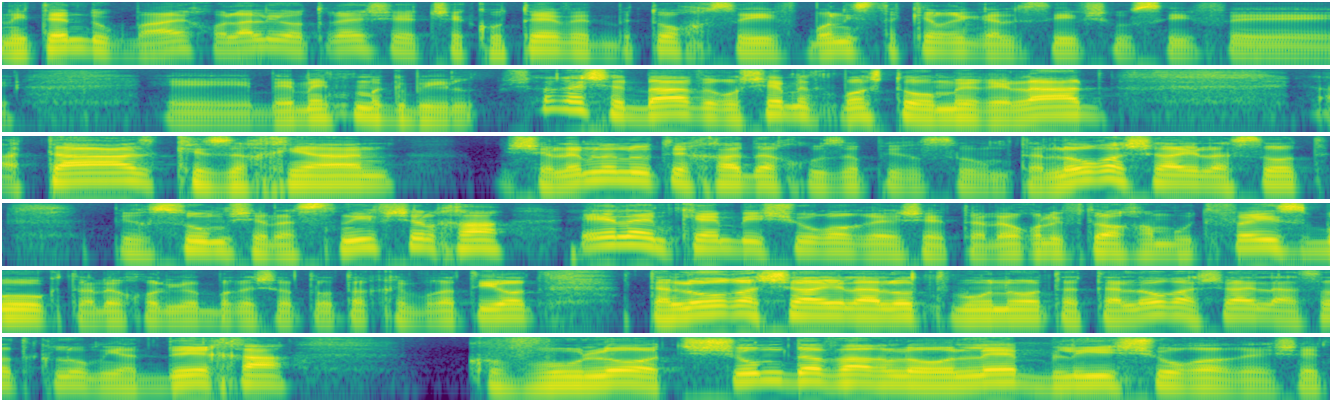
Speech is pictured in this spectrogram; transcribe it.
אני אתן דוגמה, יכולה להיות רשת שכותבת בתוך סעיף, בוא נסתכל רגע על סעיף שהוא סעיף אה, אה, באמת מקביל, שהרשת באה ורושמת, כמו שאתה אומר, אלעד, אתה כזכיין, משלם לנו את 1% הפרסום. אתה לא רשאי לעשות פרסום של הסניף שלך, אלא אם כן באישור הרשת. אתה לא יכול לפתוח עמוד פייסבוק, אתה לא יכול להיות ברשתות החברתיות, אתה לא רשאי להעלות תמונות, אתה לא רשאי לעשות כלום. ידיך כבולות, שום דבר לא עולה בלי אישור הרשת.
